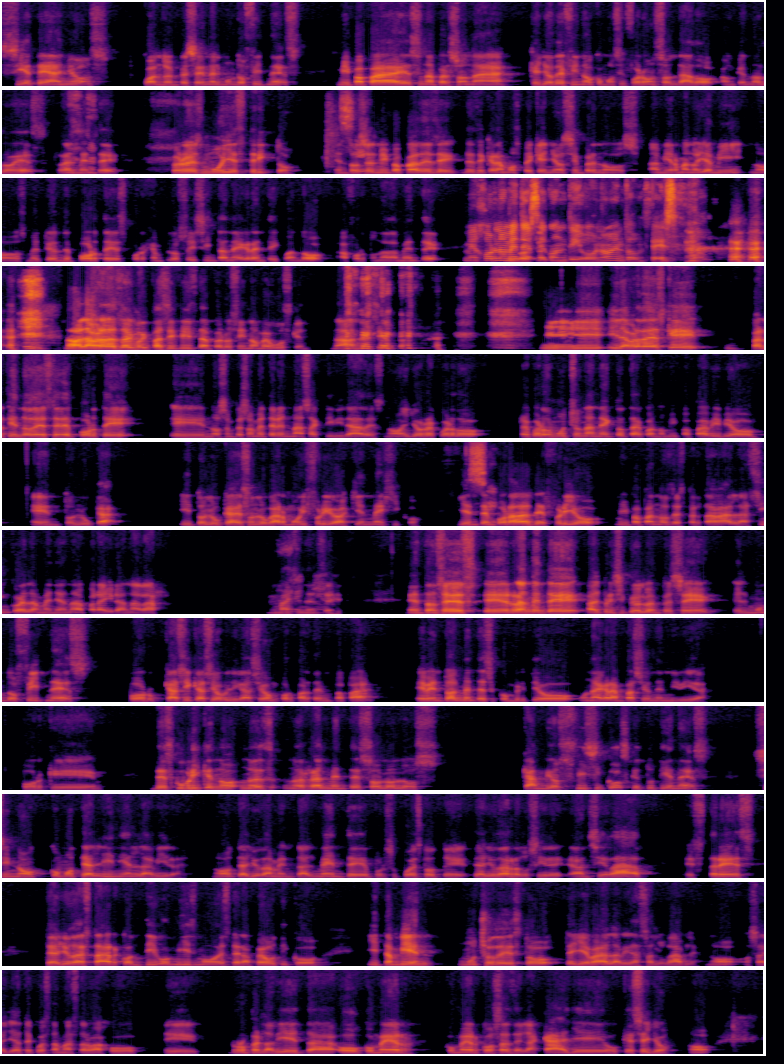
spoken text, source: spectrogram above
siete años cuando empecé en el mundo fitness. Mi papá es una persona que yo defino como si fuera un soldado, aunque no lo es realmente, pero es muy estricto. Entonces mi papá desde, desde que éramos pequeños siempre nos, a mi hermano y a mí, nos metió en deportes. Por ejemplo, soy cinta negra en taekwondo, afortunadamente. Mejor no meterse contigo, ¿no? Entonces. no, la verdad soy muy pacifista, pero sí no me busquen. No, no es cierto. y, y, la verdad es que partiendo de este deporte, eh, nos empezó a meter en más actividades, ¿no? Yo recuerdo, recuerdo mucho una anécdota cuando mi papá vivió en Toluca y Toluca es un lugar muy frío aquí en México. Y en temporadas de frío, mi papá nos despertaba a las 5 de la mañana para ir a nadar. Imagínense. Entonces, eh, realmente al principio lo empecé el mundo fitness por casi casi obligación por parte de mi papá. Eventualmente se convirtió una gran pasión en mi vida, porque descubrí que no, no, es, no es realmente solo los cambios físicos que tú tienes, sino cómo te alinea en la vida, ¿no? Te ayuda mentalmente, por supuesto, te, ayuda a reducir eh, ansiedad, estrés, te ayuda a estar contigo mismo, es terapéutico y también mucho de esto te lleva a la vida saludable, ¿no? O sea, ya te cuesta más trabajo eh, romper la dieta o comer, comer cosas de la calle o qué sé yo, ¿no?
